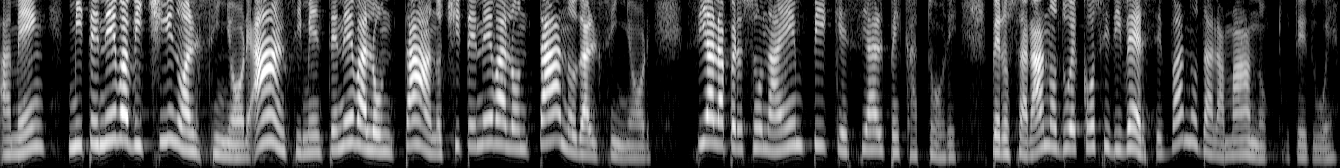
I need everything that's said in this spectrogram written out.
Amen. Mi teneva vicino al Signore, anzi mi teneva lontano, ci teneva lontano dal Signore, sia la persona empi che sia il peccatore. Però saranno due cose diverse, vanno dalla mano tutte e due.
